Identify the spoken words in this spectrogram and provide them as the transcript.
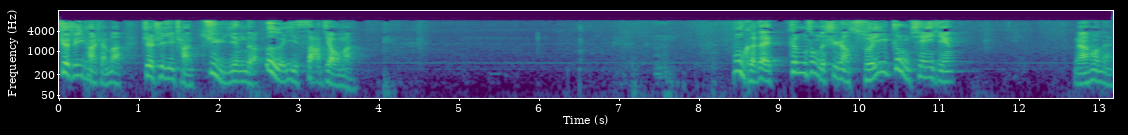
这是一场什么？这是一场巨婴的恶意撒娇吗？不可在争讼的事上随众牵行。然后呢，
